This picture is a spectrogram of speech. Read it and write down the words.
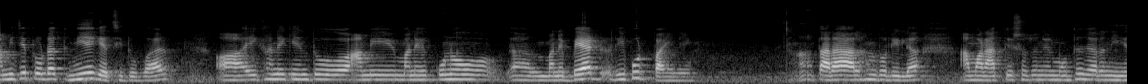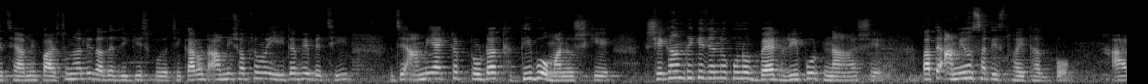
আমি যে প্রোডাক্ট নিয়ে গেছি দুবার এখানে কিন্তু আমি মানে কোনো মানে ব্যাড রিপোর্ট পাইনি। তারা আলহামদুলিল্লাহ আমার আত্মীয় স্বজনের মধ্যে যারা নিয়েছে, আমি পার্সোনালি তাদের জিজ্ঞেস করেছি। কারণ আমি সবসময় এইটা ভেবেছি যে আমি একটা প্রোডাক্ট দিব মানুষকে, সেখান থেকে যেন কোনো ব্যাড রিপোর্ট না আসে, তাতে আমিও স্যাটিসফাই থাকব। আর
